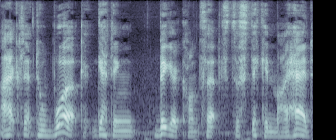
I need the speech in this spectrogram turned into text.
I actually had to work getting bigger concepts to stick in my head.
